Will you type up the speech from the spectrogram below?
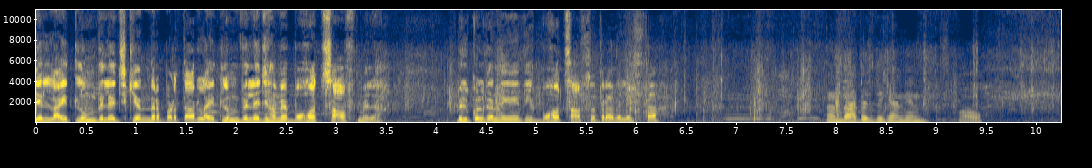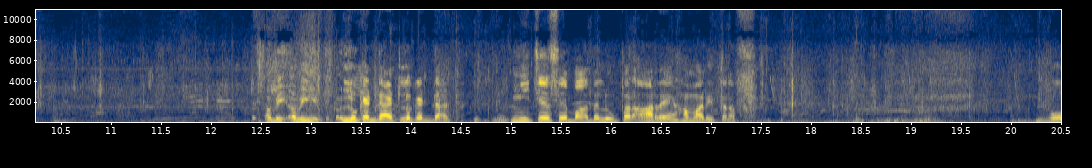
ये लाइटलूम विलेज के अंदर पड़ता है और लाइटलूम विलेज हमें बहुत साफ़ मिला। बिल्कुल गंदी नहीं थी बहुत साफ़ सुथरा विलेज था। And that is the canyon wow अभी अभी look at that look at that नीचे से बादल ऊपर आ रहे हैं हमारी तरफ़। वो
